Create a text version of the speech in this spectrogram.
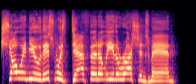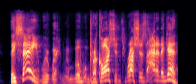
showing you this was definitely the Russians, man. They say, we're, we're, we're, precautions, Russia's at it again.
